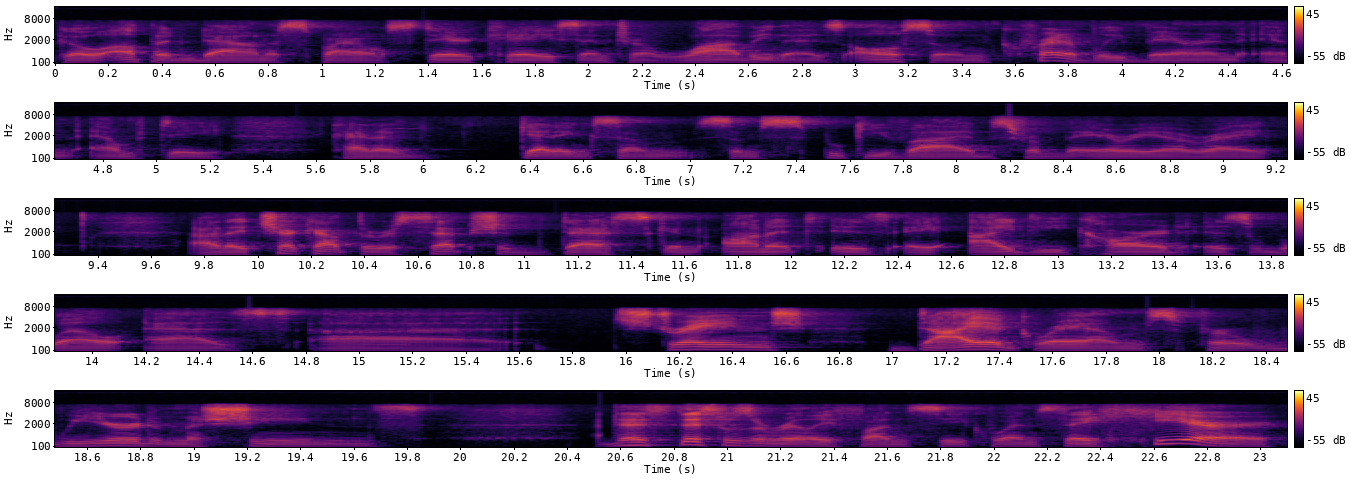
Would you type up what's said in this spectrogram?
go up and down a spiral staircase, enter a lobby that is also incredibly barren and empty, kind of getting some, some spooky vibes from the area, right? Uh, they check out the reception desk, and on it is a ID card as well as uh, strange diagrams for weird machines. This this was a really fun sequence. They hear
